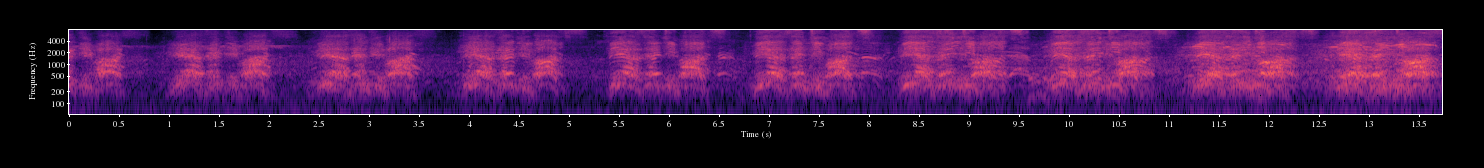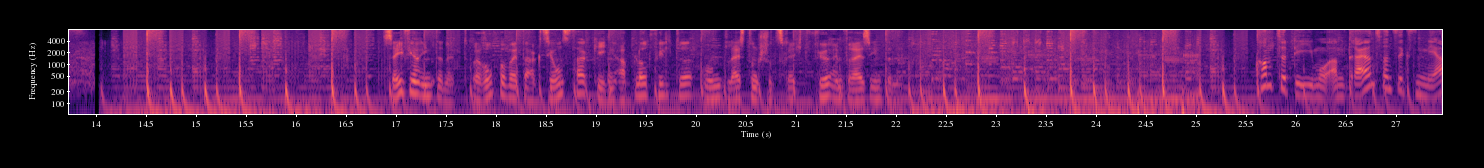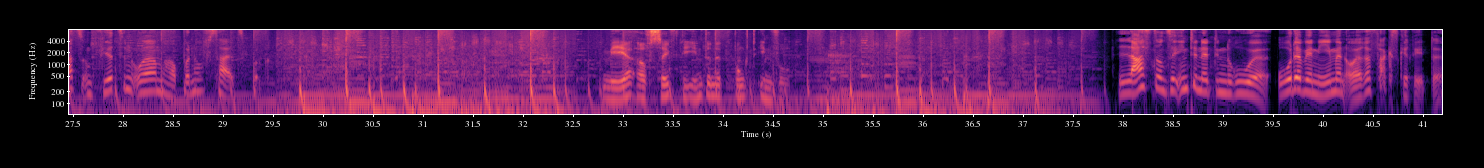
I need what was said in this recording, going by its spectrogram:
sind die Bots! Wir sind die Bots! Wir sind die Bots! Wir sind die Bots! Wir sind die Bots! Wir sind die Bots! Wir sind die Bots! Wir sind die Bots! Wir sind die Bots! Wir sind die Bots! Save Your Internet, europaweiter Aktionstag gegen Uploadfilter und Leistungsschutzrecht für ein freies Internet. Kommt zur Demo am 23. März um 14 Uhr am Hauptbahnhof Salzburg. Mehr auf safetyinternet.info. Lasst unser Internet in Ruhe oder wir nehmen eure Faxgeräte.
